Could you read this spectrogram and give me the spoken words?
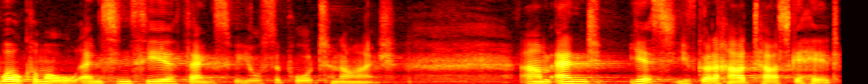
Welcome all and sincere thanks for your support tonight. Um, and yes, you've got a hard task ahead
